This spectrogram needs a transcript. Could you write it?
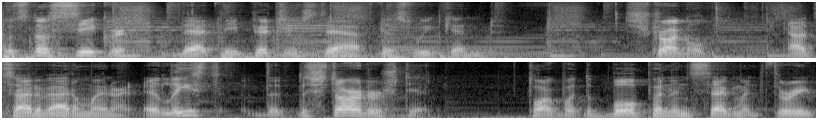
It's no secret that the pitching staff this weekend struggled outside of Adam Wainwright. At least the, the starters did. Talk about the bullpen in segment three.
